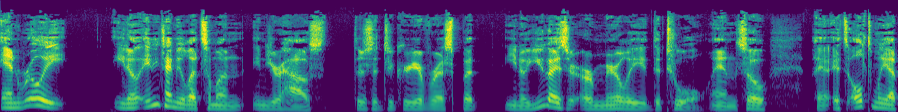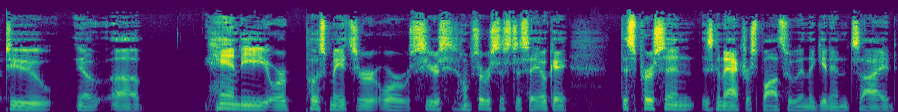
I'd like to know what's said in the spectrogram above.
And really, you know, anytime you let someone into your house, there's a degree of risk, but you know, you guys are, merely the tool. And so uh, it's ultimately up to, you know, uh, Handy or Postmates or, or Sears Home Services to say, okay, this person is going to act responsibly when they get inside.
